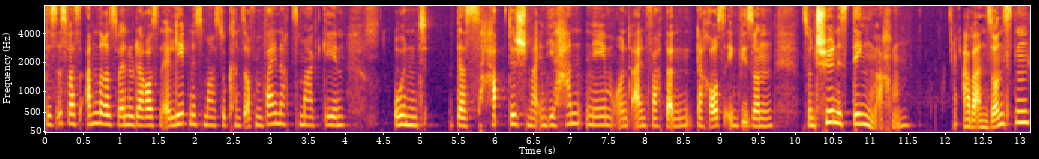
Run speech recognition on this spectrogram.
das ist was anderes, wenn du daraus ein Erlebnis machst. Du kannst auf den Weihnachtsmarkt gehen und das haptisch mal in die Hand nehmen und einfach dann daraus irgendwie so ein, so ein schönes Ding machen. Aber ansonsten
